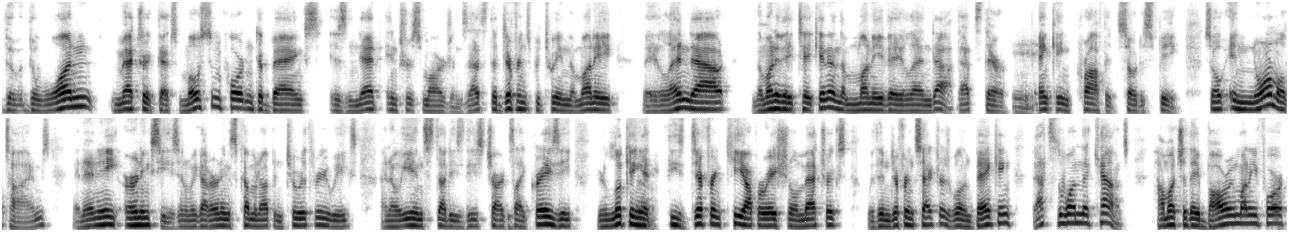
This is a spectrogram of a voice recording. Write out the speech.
the the one metric that's most important to banks is net interest margins. That's the difference between the money they lend out, the money they take in, and the money they lend out. That's their Mm. banking profit, so to speak. So in normal times, in any earnings season, we got earnings coming up in two or three weeks. I know Ian studies these charts like crazy. You're looking Yeah. at these different key operational metrics within different sectors. Well, in banking, that's the one that counts. How much are they borrowing money for,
